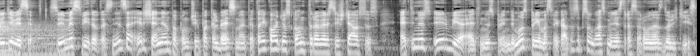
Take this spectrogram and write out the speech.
Sveiki visi, su jumis Vytautas Nica ir šiandien papunkčiai pakalbėsime apie tai, kokius kontroversiškiausius etinius ir bioetinius sprendimus priima sveikatos apsaugos ministras Arūnas Dulkys.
